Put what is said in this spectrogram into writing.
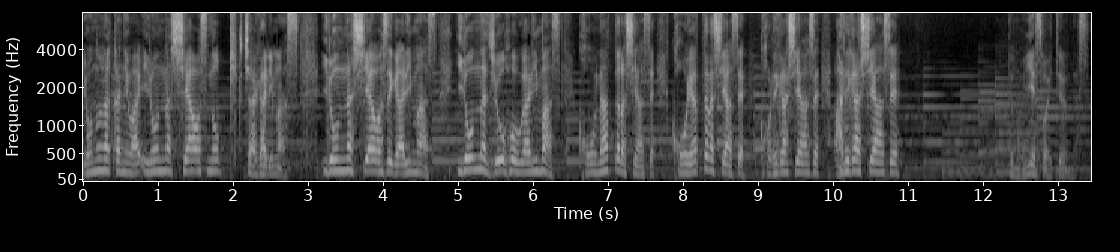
世の中にはいろんな幸せのピクチャーがあります。いろんな幸せがあります。いろんな情報があります。こうなったら幸せ。こうやったら幸せ。これが幸せ。あれが幸せ。でもイエスは言ってるんです。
